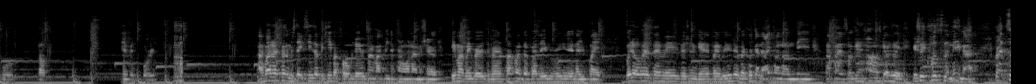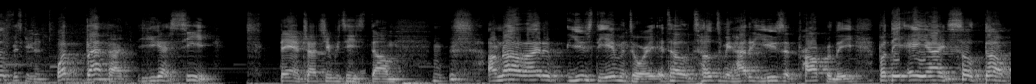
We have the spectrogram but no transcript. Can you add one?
full of oh, inventory. I bought it for the mistake. Seems like the key by phone game might be different one I'm sure. Game might be very different. About the fact that you you play. We don't have the vision game, but we usually by clicking the icon on the backpack. So again, I was gonna say usually close to the mini map, but it's so sophisticated. What backpack do you guys see? Damn, ChatGPT's dumb. I'm not allowed to use the inventory until it tells me how to use it properly, but the AI is so dumb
